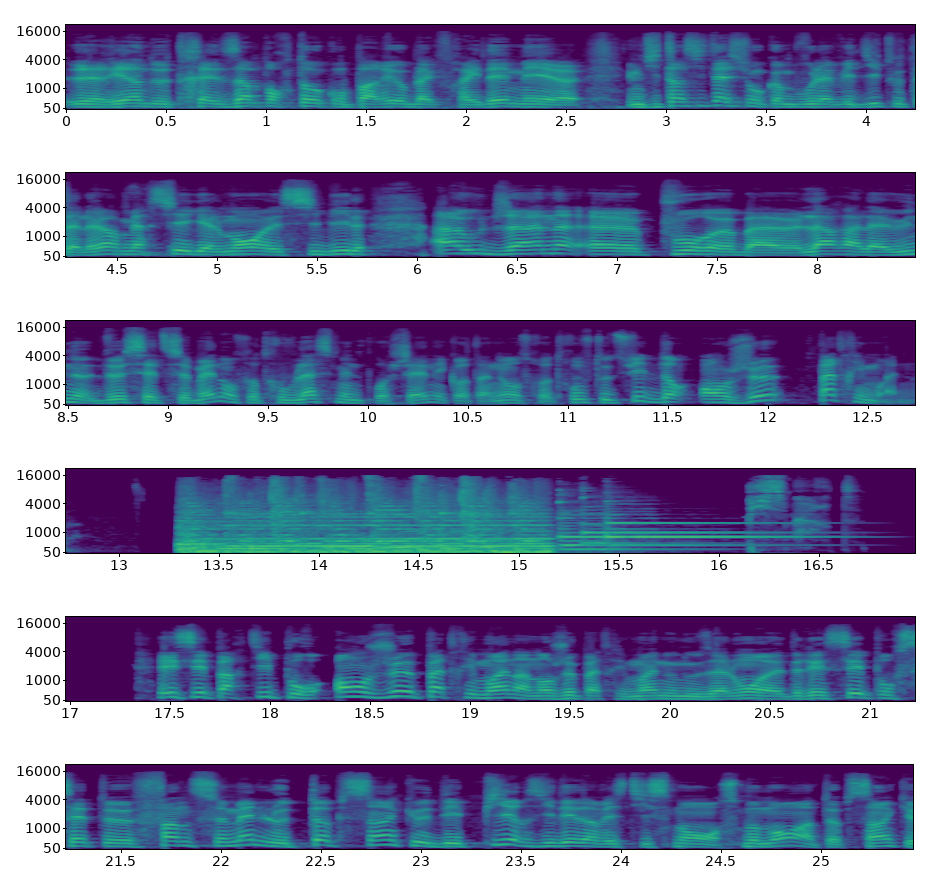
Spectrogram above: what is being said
rien de très important comparé au Black Friday, mais une petite incitation comme vous l'avez dit tout à l'heure. Merci également Sybille Aoudjan pour bah, l'art à la une de cette semaine. On se retrouve la semaine prochaine. Et quant à nous, on se retrouve tout de suite dans Enjeu patrimoine. Et c'est parti pour Enjeu patrimoine, un enjeu patrimoine où nous allons euh, dresser pour cette euh, fin de semaine le top 5 des pires idées d'investissement en ce moment. Un top 5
